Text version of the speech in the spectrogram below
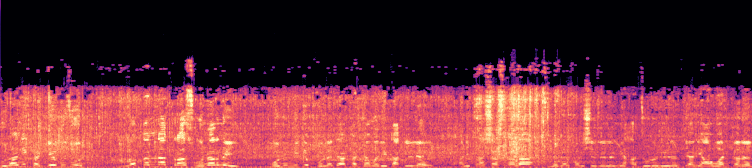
फुलांनी खड्डे बुजून लोकांना त्रास होणार नाही म्हणून मी ते फुलं त्या खड्ड्यामध्ये टाकलेले आहेत. आणि प्रशासनाला नगर परिषदेला मी हात जोडून विनंती आणि आव्हान करेल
